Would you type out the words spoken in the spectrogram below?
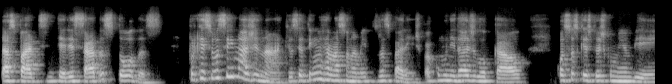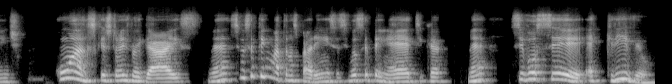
das partes interessadas todas. Porque se você imaginar que você tem um relacionamento transparente com a comunidade local, com as suas questões com o meio ambiente, com as questões legais, né? Se você tem uma transparência, se você tem ética, né? Se você é crível,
